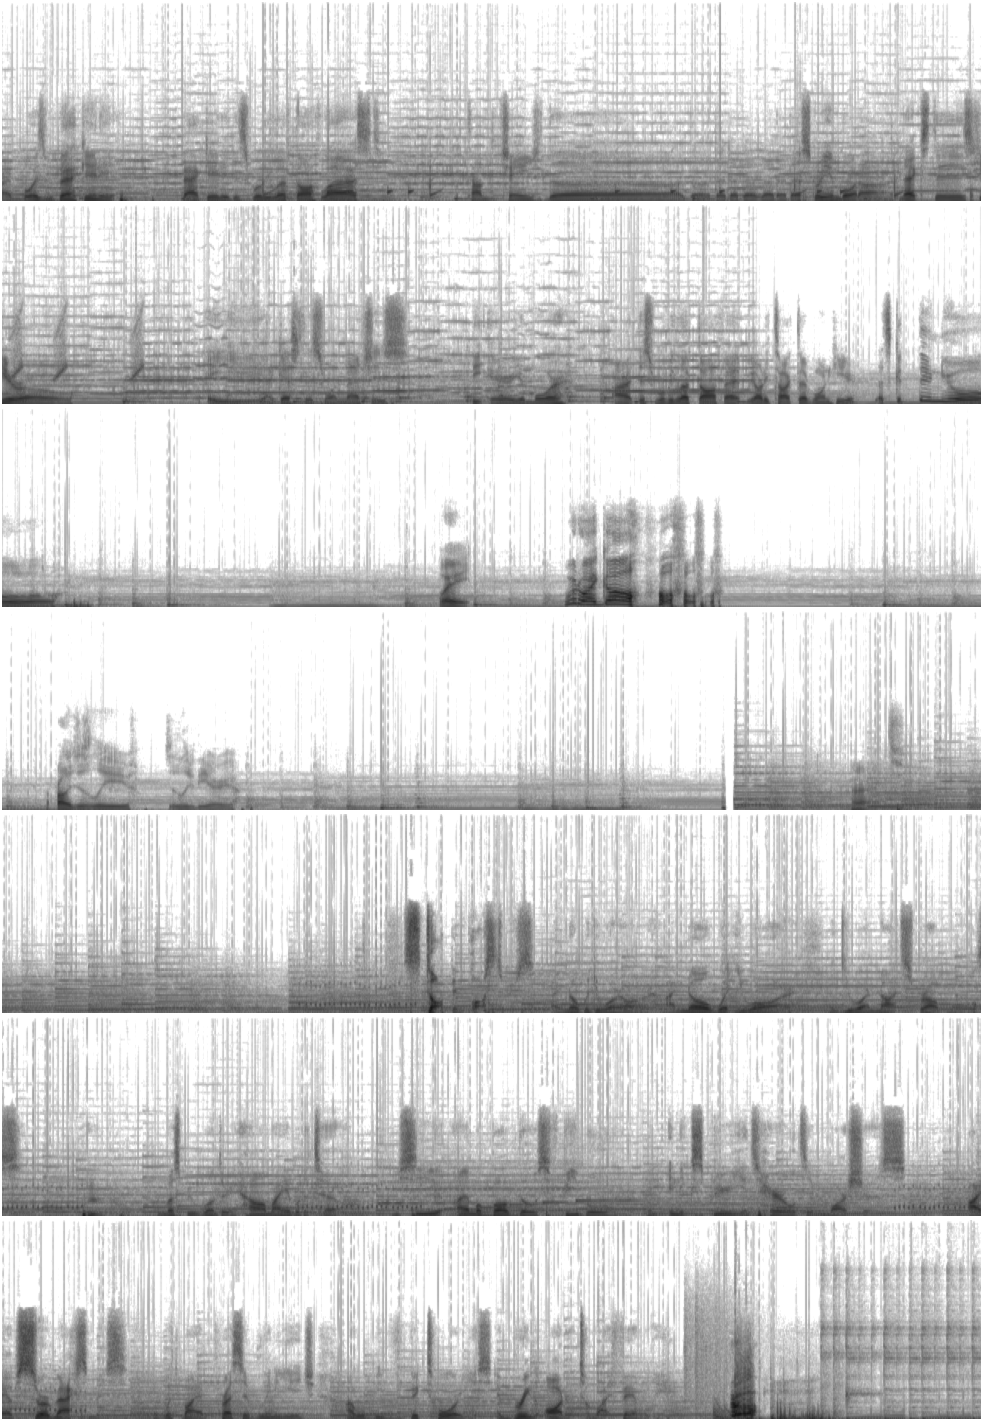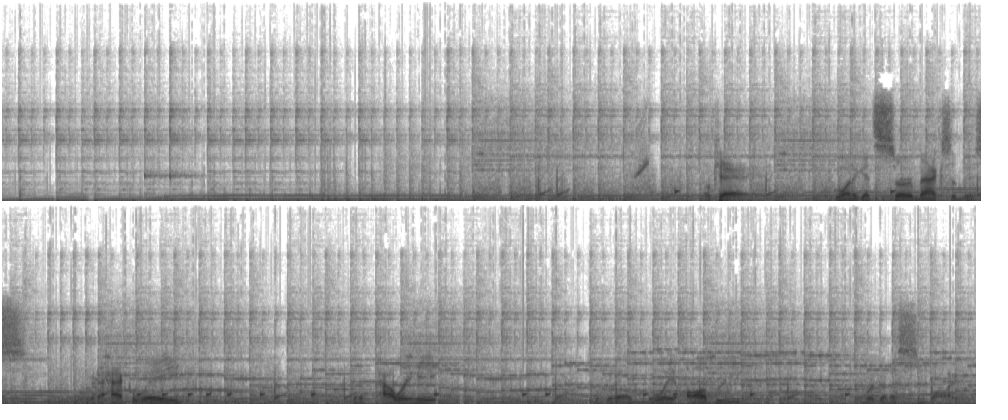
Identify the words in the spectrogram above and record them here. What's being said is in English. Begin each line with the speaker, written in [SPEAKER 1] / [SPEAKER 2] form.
[SPEAKER 1] Alright, boys, we back in it. Back in it. This is where we left off last. Time to change the the the the the, the, the, screen border. Next is hero. Hey, I guess this one matches the area more. Alright, this is where we left off at. We already talked to everyone here. Let's continue. Wait. Where do I go? probably just leave. Just leave the area. Alright. Stop, imposters! I know what you are. I know what you are, and you are not sprout moles. Hmm. You must be wondering how am I able to tell? You see, I am above those feeble and inexperienced heralds and marshals. I am Sir Maximus, and with my impressive lineage, I will be victorious and bring honor to my family. Okay, we're going against Sir Maximus. We're gonna hack away. Gonna power hit. We're gonna annoy Aubrey. And we're gonna smite.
